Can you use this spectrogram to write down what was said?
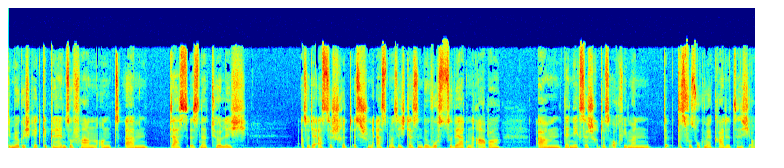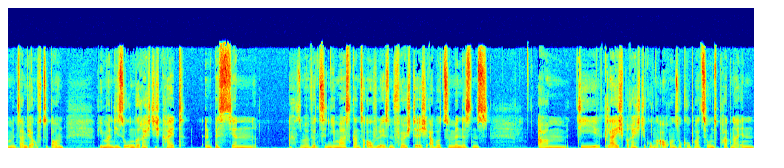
die Möglichkeit gibt, dahin zu fahren. Und ähm, das ist natürlich, also der erste Schritt ist schon erstmal, sich dessen bewusst zu werden, aber ähm, der nächste Schritt ist auch, wie man, das versuchen wir gerade tatsächlich auch mit Sambia aufzubauen, wie man diese Ungerechtigkeit ein bisschen, also man wird sie niemals ganz auflesen, fürchte ich, aber zumindestens ähm, die Gleichberechtigung auch unserer KooperationspartnerInnen,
